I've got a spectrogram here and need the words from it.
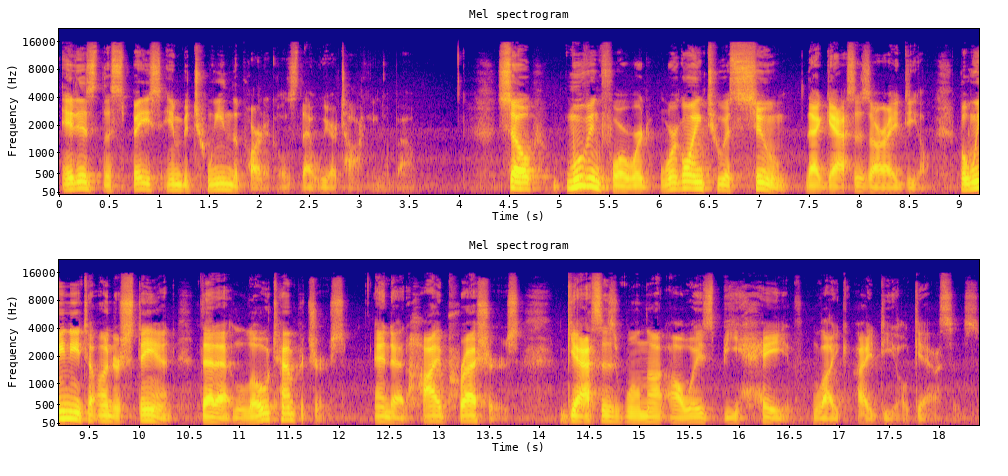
it is the space in between the particles that we are talking so moving forward, we're going to assume that gases are ideal. But we need to understand that at low temperatures and at high pressures, gases will not always behave like ideal gases.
